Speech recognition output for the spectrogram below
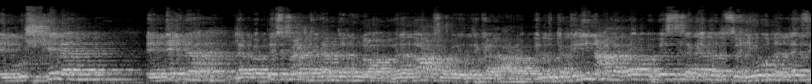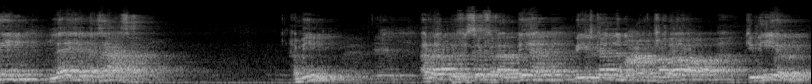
المشكلة ان إحنا لما بنسمع الكلام ده نقول آه ما اعظم الاتكال على الرب المتكلين على الرب مثل جبل صهيون الذي لا يتزعزع امين الرب في سفر الانبياء بيتكلم عن قضاء كبير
